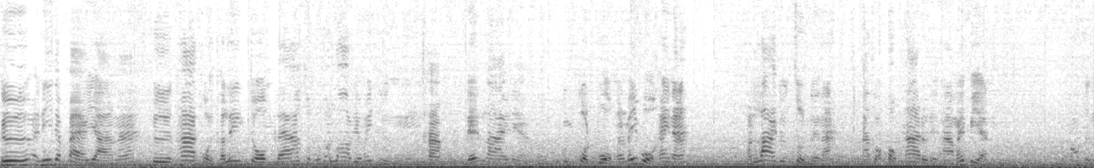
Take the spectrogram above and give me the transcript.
คืออันนี้จะแปลกอย่างนะ คือถ้ากดคันเร่งจมแล้วสมมติว่ารอบยังไม่ถึงครับเดดไลน์เนี่ยคุณกดบวกมันไม่บวกให้นะ มันลากจนสุดเลยนะอะต้องตบห้าดูเลยอะไม่เปลี่ยน ต้องถึง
